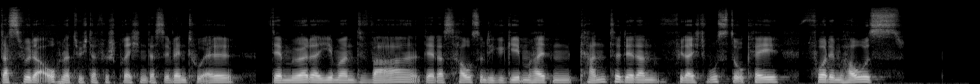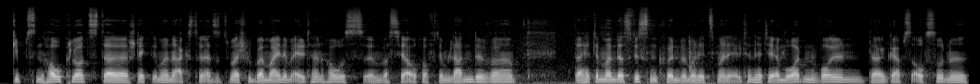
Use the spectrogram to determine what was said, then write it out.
das würde auch natürlich dafür sprechen, dass eventuell der Mörder jemand war, der das Haus und die Gegebenheiten kannte, der dann vielleicht wusste, okay, vor dem Haus gibt es einen Hauklotz, da steckt immer eine Axt drin. Also zum Beispiel bei meinem Elternhaus, ähm, was ja auch auf dem Lande war, da hätte man das wissen können, wenn man jetzt meine Eltern hätte ermorden wollen. Da gab es auch so, eine,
